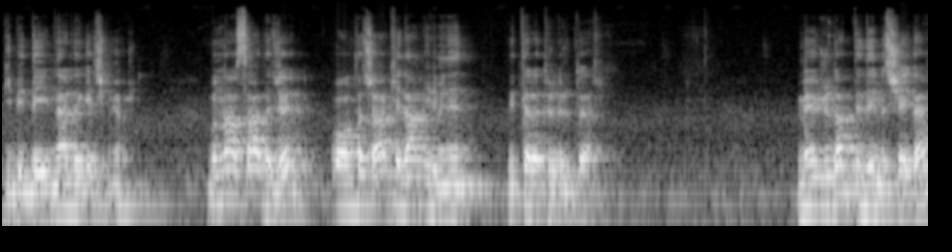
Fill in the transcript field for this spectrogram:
gibi deyimler de geçmiyor. Bunlar sadece Ortaçağ kelam ilminin literatürüdür. Mevcudat dediğimiz şeyler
